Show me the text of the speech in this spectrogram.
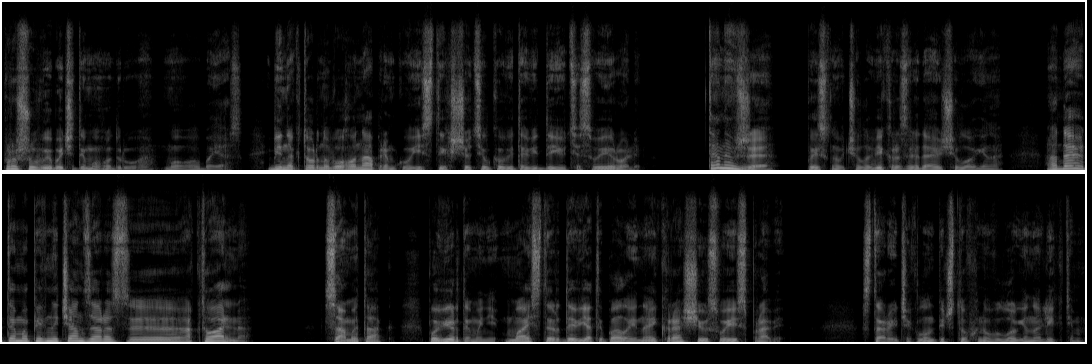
Прошу вибачити мого друга, мовив Бояс. Він актор нового напрямку із тих, що цілковито віддаються своїй ролі. Та невже? пискнув чоловік, розглядаючи Логіна. Гадаю, тема півничан зараз е, актуальна. Саме так. Повірте мені, майстер дев'ятипалий найкращий у своїй справі. Старий чеклун підштовхнув Логіна ліктем.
